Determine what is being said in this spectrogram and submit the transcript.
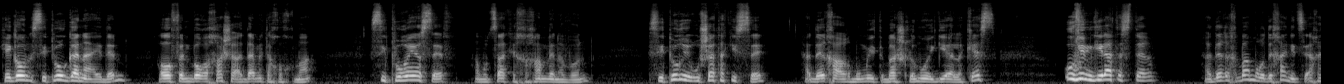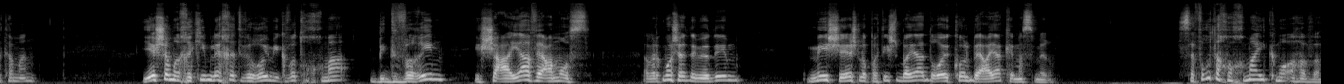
כגון סיפור גן העדן, האופן בו רכש האדם את החוכמה, סיפורי יוסף, המוצע כחכם ונבון, סיפור ירושת הכיסא, הדרך הערמומית בה שלמה הגיע לכס, ובמגילת אסתר, הדרך בה מרדכי ניצח את המן. יש שם מרחיקים לכת ורואים עקבות חוכמה בדברים ישעיה ועמוס, אבל כמו שאתם יודעים, מי שיש לו פטיש ביד רואה כל בעיה כמסמר. ספרות החוכמה היא כמו אהבה.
